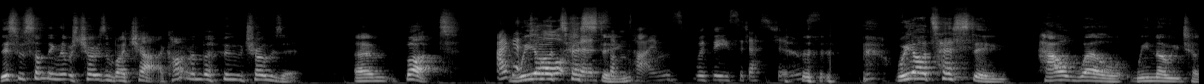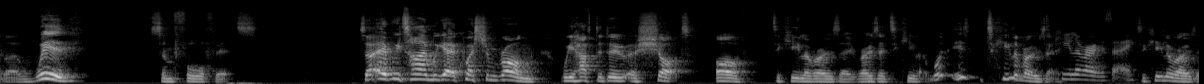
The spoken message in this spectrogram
This was something that was chosen by chat. I can't remember who chose it. Um, but We are testing- sometimes with these suggestions. we are testing how well we know each other with some forfeits. So every time we get a question wrong, we have to do a shot of tequila rose, rose tequila. What is tequila rose? Tequila rose. Tequila rose.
